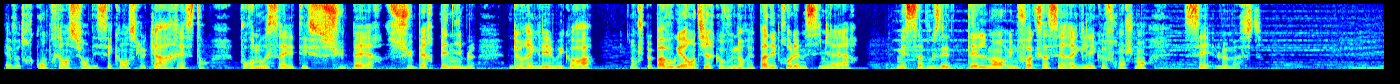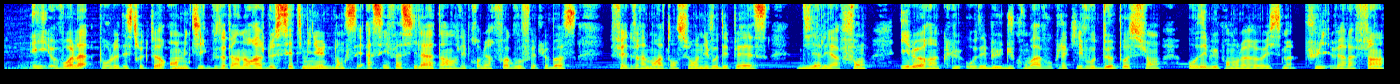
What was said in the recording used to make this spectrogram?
et votre compréhension des séquences le quart restant. Pour nous, ça a été super, super pénible de régler le Wikora, donc je peux pas vous garantir que vous n'aurez pas des problèmes similaires, mais ça vous aide tellement une fois que ça c'est réglé que franchement, c'est le must. Et voilà pour le destructeur en mythique. Vous avez un orage de 7 minutes, donc c'est assez facile à atteindre les premières fois que vous faites le boss. Faites vraiment attention au niveau des PS d'y aller à fond. Il leur inclut au début du combat. Vous claquez vos deux potions au début pendant l'héroïsme, puis vers la fin,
